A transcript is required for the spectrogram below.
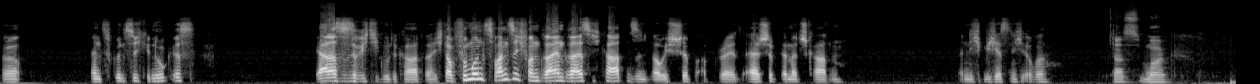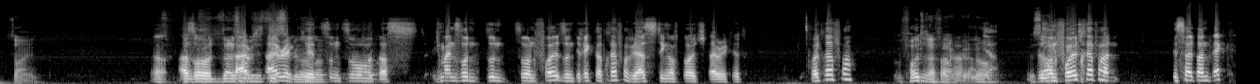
Wenn es günstig genug ist. Ja, das ist eine richtig gute Karte. Ich glaube, 25 von 33 Karten sind, glaube ich, Ship Upgrade, äh, Ship Damage Karten. Wenn ich mich jetzt nicht irre. Das mag sein. Ja, Das- also das ich jetzt nicht so Direct genau Hits und so, das. Ich meine, so ein, so, ein, so ein voll, so ein direkter Treffer, wie heißt das Ding auf Deutsch? Direct Hit. Volltreffer? Volltreffer, genau. Ja. Ist So ein auch, Volltreffer ist halt dann weg.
